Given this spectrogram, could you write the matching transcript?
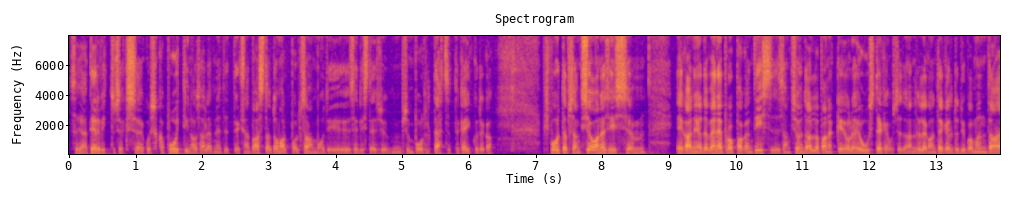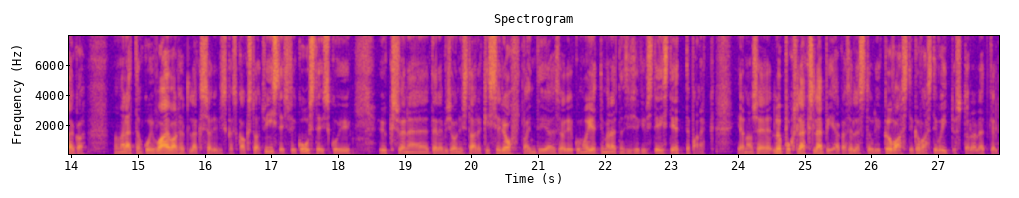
sõja tervituseks, kus ka Putin osaleb, nii et eks nad vastavad omalt poolt samamoodi selliste sümboolselt tähtsate käikudega mis puudutab sanktsioone, siis ähm, ega nii-öelda Vene propagandistide sanktsioonide allapanek ei ole ju uus tegevus, seda on, sellega on tegeldud juba mõnda aega. ma mäletan, kui vaevaliselt läks, see oli vist kas kaks tuhat viisteist või kuusteist, kui üks Vene televisioonistaar Kisseljov pandi ja see oli, kui ma õieti mäletan, siis isegi vist Eesti ettepanek. ja no see lõpuks läks läbi, aga sellest tuli kõvasti-kõvasti võitlust tollel hetkel.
